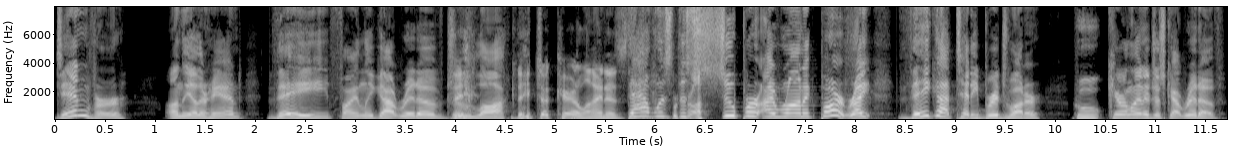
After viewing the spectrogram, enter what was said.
Denver, on the other hand, they finally got rid of Drew They- Lock. They took Carolina's. That was the super ironic part, right? They got Teddy Bridgewater, who Carolina just got rid of.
